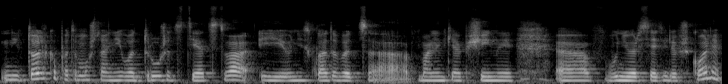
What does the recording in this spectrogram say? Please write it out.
не только потому, что они вот дружат с детства, и у них складываются маленькие общины э, в университете или в школе,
